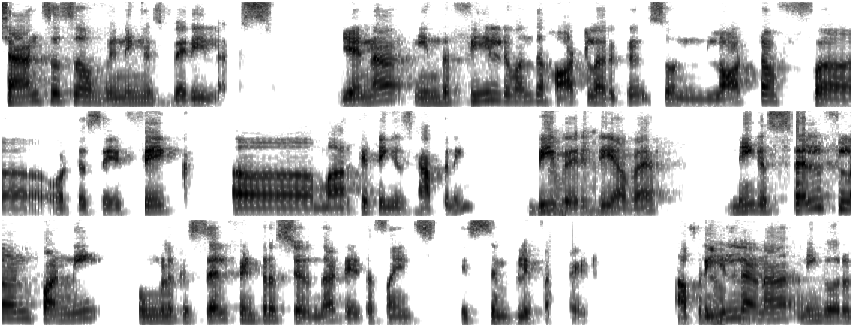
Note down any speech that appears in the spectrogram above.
chances of winning is very less ஏன்னா இந்த ஃபீல்டு வந்து ஹாட்ல இருக்கு. So lot of what say fake marketing is happening be. Very aware நீங்க செல்ஃப் லேர்ன் பண்ணி உங்களுக்கு செல்ஃப் இன்ட்ரெஸ்ட் இருந்தா டேட்டா சயின்ஸ் இஸ் சிம்பிளிஃபைடு அப்படி. இல்லைன்னா நீங்க ஒரு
